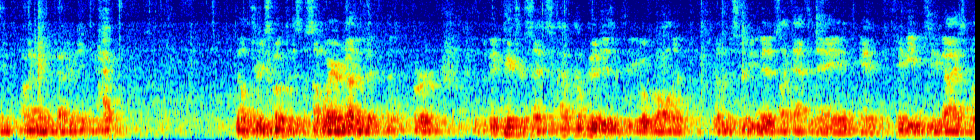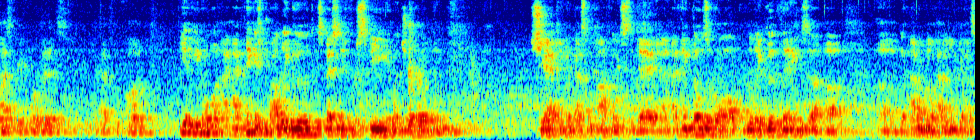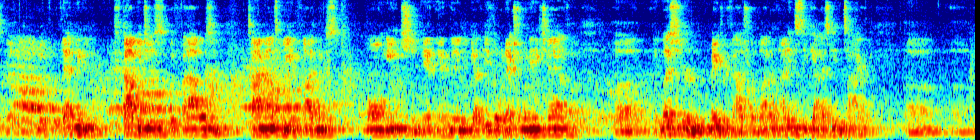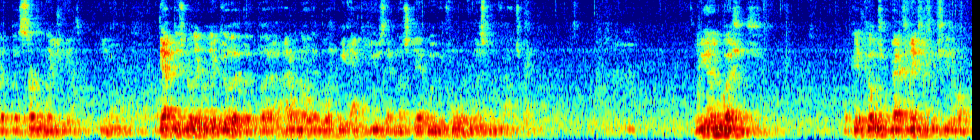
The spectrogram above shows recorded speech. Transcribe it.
Any, yeah, you got anything? You? Bill, I'm sure you spoke to this in some way or another, but, but for the, the big picture sense, how, how good is it for you overall to, be able to distribute minutes like that today and, and maybe even see the guys in the last three, or four minutes have some fun? Yeah, you know what, I, I think it's probably good, especially for Svi and Gerald and Cheick, you know, got some confidence today. I, I think those are all really good things. Uh, uh, uh, but I don't know how you guys felt with, with that many stoppages, with fouls and timeouts being five minutes long each, and, and, and then you got you throw an extra one in each half. Uh, uh, unless you're in major foul trouble, I don't. I didn't see guys getting tired. Uh, but but certainly, it, you know, depth is really really good. But but I don't know that we'd have to use that much depth moving forward unless we're foul. Any other questions? Okay, Coach, congratulations, we see you tomorrow.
